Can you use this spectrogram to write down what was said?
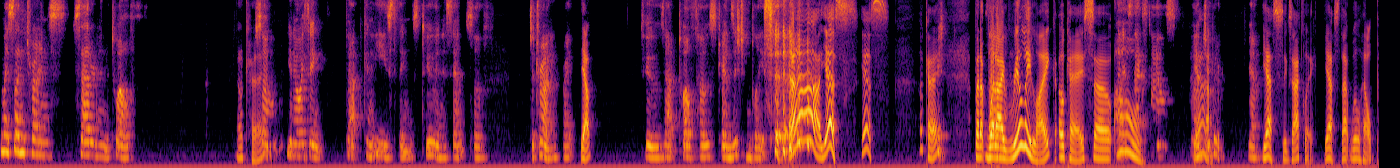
my son trines saturn in the 12th Okay. So, you know, I think that can ease things too, in a sense of to trying, right? yeah. To that 12th house transition place. ah, yes, yes. Okay. But uh, what I really like, okay, so, oh, sextiles, uh, Yeah. Jupiter. Yeah. yes, exactly. Yes, that will help.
